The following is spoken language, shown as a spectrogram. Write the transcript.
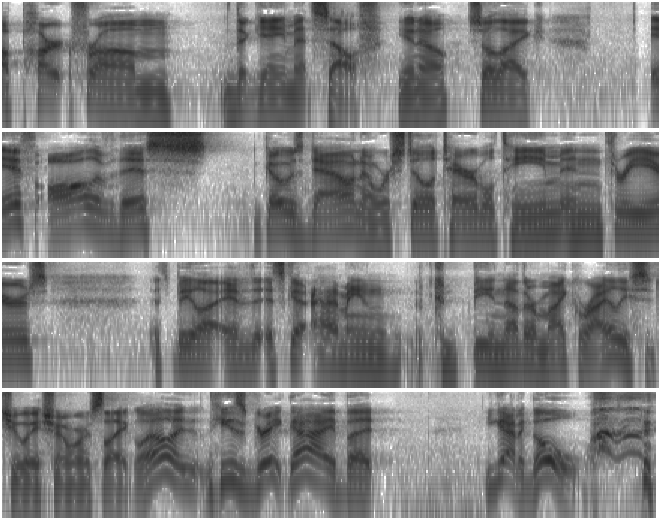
apart from the game itself. You know, so like, if all of this goes down and we're still a terrible team in three years. It's be like it, it's. I mean, it could be another Mike Riley situation where it's like, well, he's a great guy, but you got to go.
